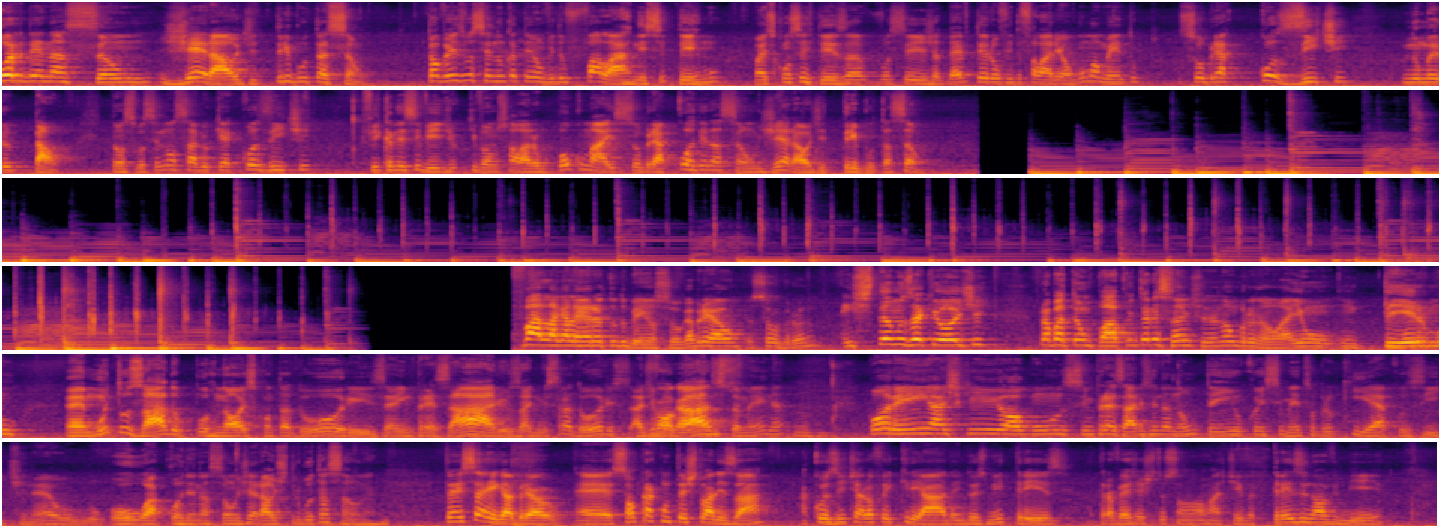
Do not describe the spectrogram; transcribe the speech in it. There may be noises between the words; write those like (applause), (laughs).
Coordenação Geral de Tributação. Talvez você nunca tenha ouvido falar nesse termo, mas com certeza você já deve ter ouvido falar em algum momento sobre a COSIT número tal. Então, se você não sabe o que é COSIT, fica nesse vídeo que vamos falar um pouco mais sobre a Coordenação Geral de Tributação. Fala galera, tudo bem? Eu sou o Gabriel. Eu sou o Bruno. Estamos aqui hoje para bater um papo interessante, né, não, Brunão? Aí um, um termo é, muito usado por nós contadores, é, empresários, administradores, advogados, advogados também, né? Uhum. Porém, acho que alguns empresários ainda não têm o conhecimento sobre o que é a COSIT, né? Ou, ou a Coordenação Geral de Tributação, né? Então é isso aí, Gabriel. É, só para contextualizar, a COSIT ela foi criada em 2013 através da Instrução Normativa 1396.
